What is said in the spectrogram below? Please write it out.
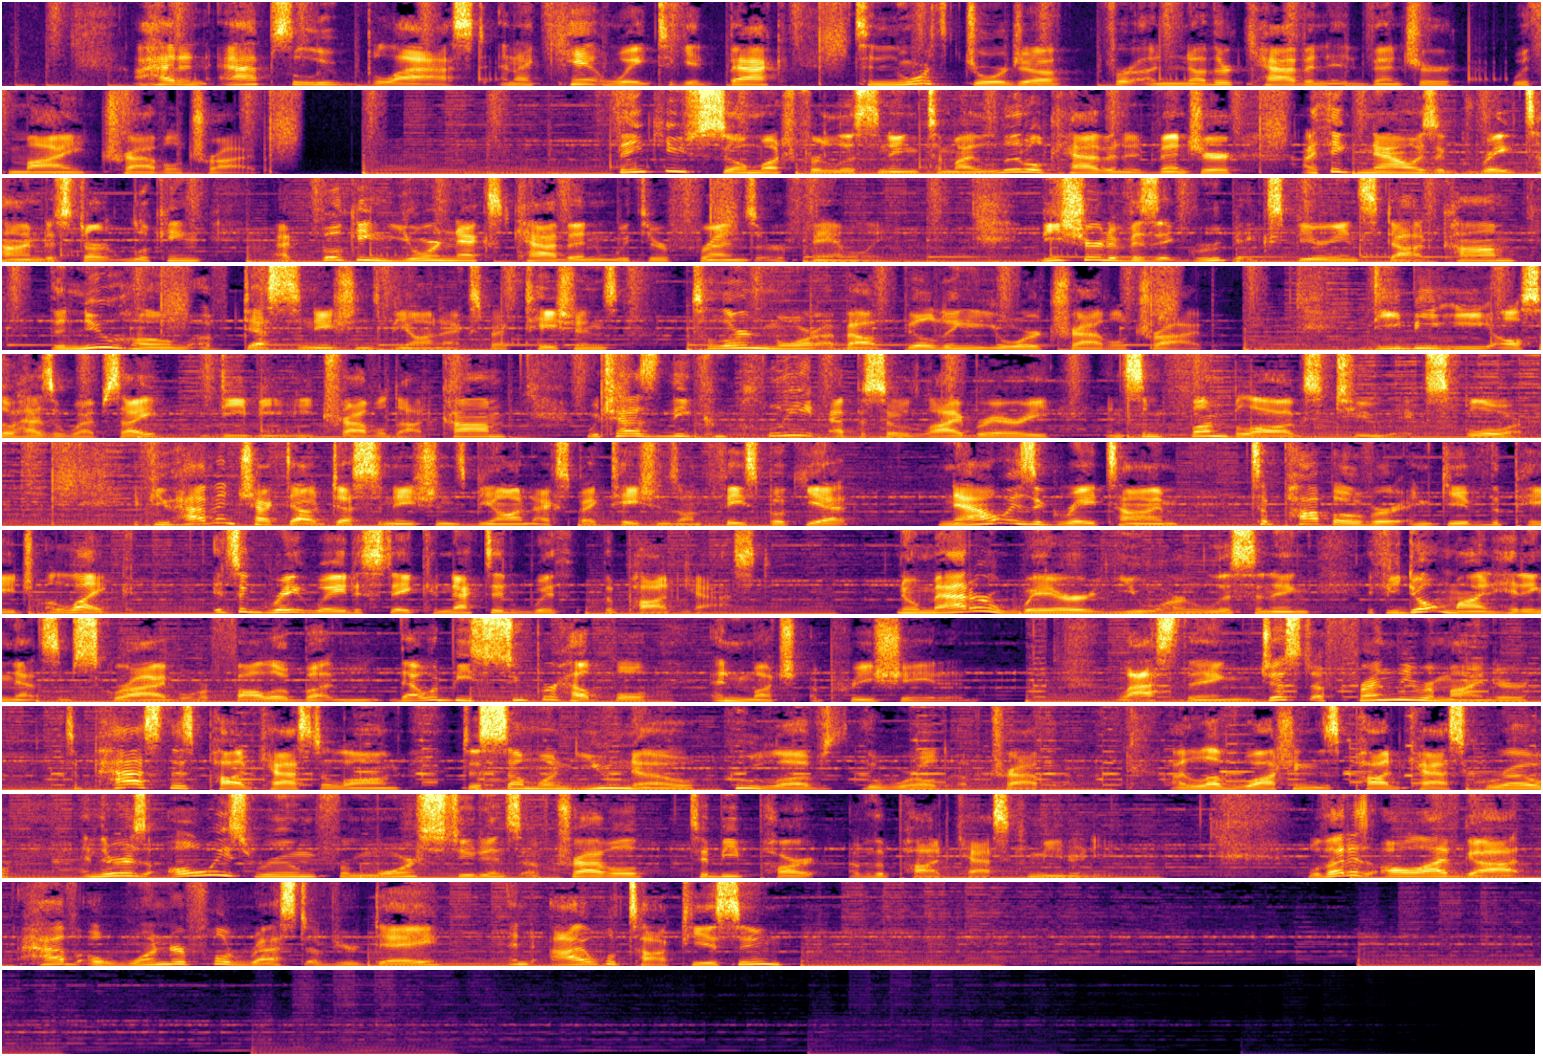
I had an absolute blast, and I can't wait to get back to North Georgia for another cabin adventure with my travel tribe. Thank you so much for listening to my little cabin adventure. I think now is a great time to start looking at booking your next cabin with your friends or family. Be sure to visit groupexperience.com, the new home of Destinations Beyond Expectations, to learn more about building your travel tribe. DBE also has a website, dbetravel.com, which has the complete episode library and some fun blogs to explore. If you haven't checked out Destinations Beyond Expectations on Facebook yet, now is a great time to pop over and give the page a like. It's a great way to stay connected with the podcast. No matter where you are listening, if you don't mind hitting that subscribe or follow button, that would be super helpful and much appreciated. Last thing, just a friendly reminder to pass this podcast along to someone you know who loves the world of travel. I love watching this podcast grow, and there is always room for more students of travel to be part of the podcast community. Well, that is all I've got. Have a wonderful rest of your day, and I will talk to you soon.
